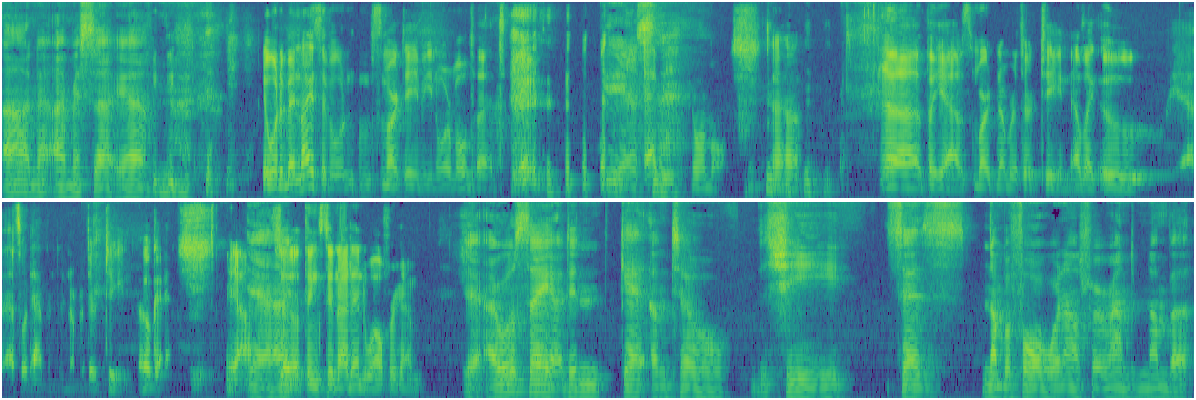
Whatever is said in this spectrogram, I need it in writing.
ah no, I missed that. Yeah, It would have been nice if it would have marked AB normal, but yes, Abby normal. Uh, uh, but yeah, it was marked number 13. I was like, ooh, yeah, that's what happened to number 13. Okay. Yeah. Yeah, so I- things did not end well for him. Yeah, I will say I didn't get until she says number four when asked for a random number,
